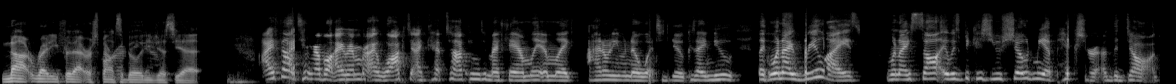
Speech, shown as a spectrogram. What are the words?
not ready for that responsibility just yet. I felt terrible. I remember I walked, I kept talking to my family. I'm like, I don't even know what to do. Cause I knew, like, when I realized when I saw it was because you showed me a picture of the dog.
